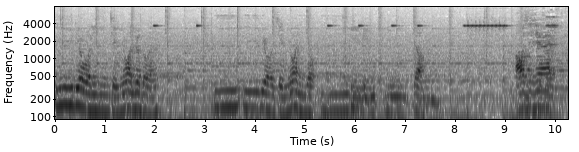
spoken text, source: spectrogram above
一六零零减一万就对了，一一六减一万有一一零一这样。好，谢谢。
